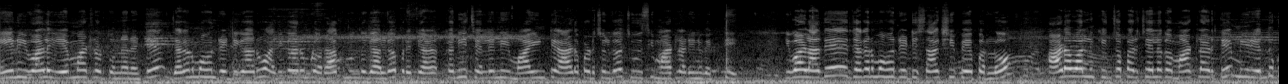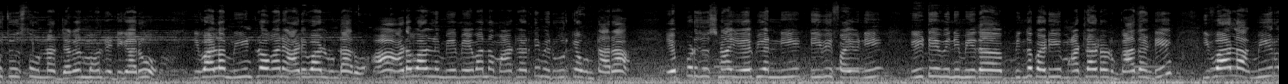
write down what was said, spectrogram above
నేను ఇవాళ ఏం మాట్లాడుతున్నానంటే జగన్మోహన్ రెడ్డి గారు అధికారంలో రాకముందుగాలుగా ప్రతి అక్కని చెల్లిని మా ఇంటి ఆడపడుచులుగా చూసి మాట్లాడిన వ్యక్తి. ఇవాళ అదే జగన్మోహన్ రెడ్డి సాక్షి పేపర్లో ఆడవాళ్ళని కించపరిచేలాగా మాట్లాడితే మీరు ఎందుకు చూస్తూ ఉన్నారు జగన్మోహన్ రెడ్డి గారు? ఇవాళ మీ ఇంట్లో కానీ ఆడవాళ్ళు ఉన్నారు ఆ ఆడవాళ్ళని మేమేమన్నా మాట్లాడితే మీరు ఊరికే ఉంటారా? ఎప్పుడు చూసినా ఏబిఎన్ని టీవీ ఫైవ్ని ఈటీవీని మీద మిందపడి మాట్లాడడం కాదండి. ఇవాళ మీరు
